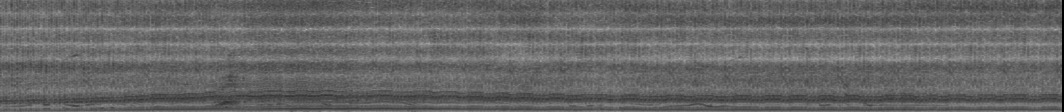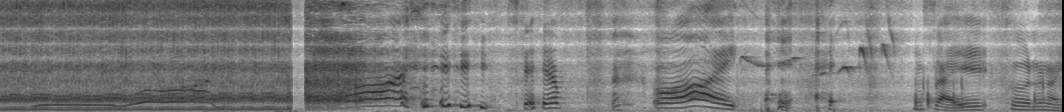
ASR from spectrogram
เอาไปคุยเรื่องที่ เซฟโอ้ยสงสัย เพลินหน่อย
